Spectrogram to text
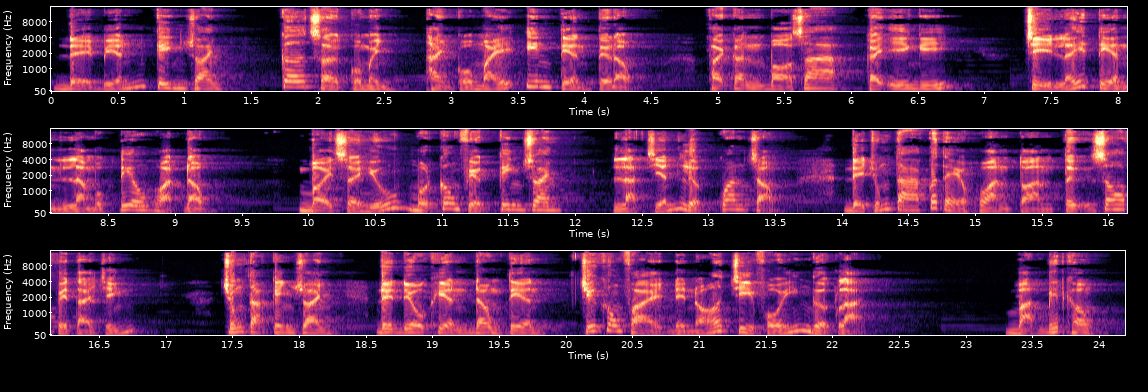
để biến kinh doanh cơ sở của mình thành cỗ máy in tiền tự động, phải cần bỏ ra cái ý nghĩ chỉ lấy tiền là mục tiêu hoạt động. Bởi sở hữu một công việc kinh doanh là chiến lược quan trọng để chúng ta có thể hoàn toàn tự do về tài chính. Chúng ta kinh doanh để điều khiển đồng tiền chứ không phải để nó chi phối ngược lại. Bạn biết không,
